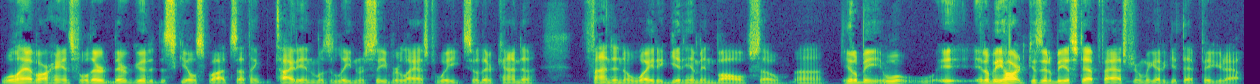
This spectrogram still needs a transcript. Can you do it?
we'll have our hands full. They're they're good at the skill spots. I think the tight end was the leading receiver last week, so they're kind of finding a way to get him involved. So uh, it'll be it, will be hard because it'll be a step faster, and we got to get that figured out.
